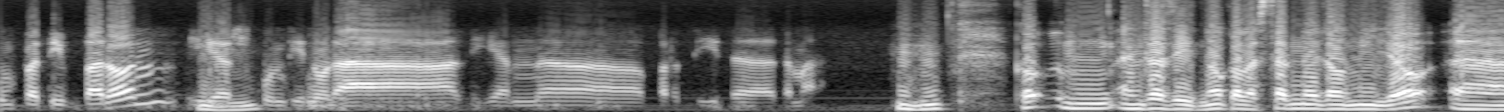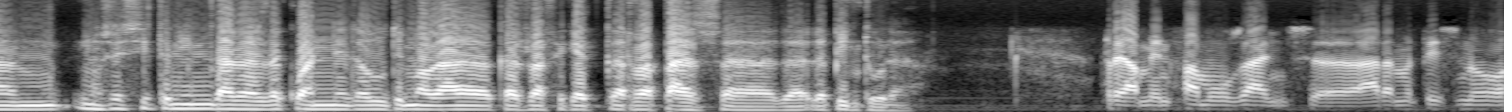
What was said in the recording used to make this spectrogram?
un petit peron i mm -hmm. es mhm. continuarà, diguem-ne, a partir de demà. Uh -huh. Com, ens has dit no, que l'estat no era el millor. Uh, no sé si tenim dades de quan era l'última vegada que es va fer aquest repàs uh, de, de pintura. Realment fa molts anys. Uh, ara mateix, no,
